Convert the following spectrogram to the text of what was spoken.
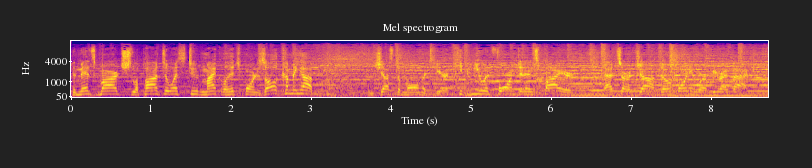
The Men's March, Lepanto Institute, Michael Hichborn is all coming up in just a moment here, keeping you informed and inspired. That's our job. Don't go anywhere. Be right back.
